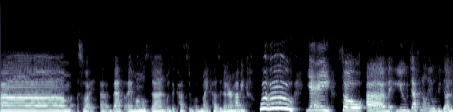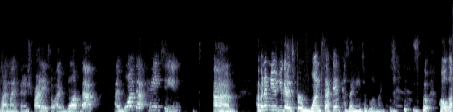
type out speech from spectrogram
Um, so I, uh, Beth, I am almost done with the custom of my cousin and her hubby. Woohoo! Yay! So, um, you definitely will be done by my finish Friday. So I want that, I want that painting. Um, I'm gonna mute you guys for one second because I need to blow my nose. so hold on.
